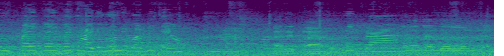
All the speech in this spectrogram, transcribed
ตรงไปไปไปถ่ายตรงนู้นดีกว่าพี่แจ๋วแต่ที่ปลาที่ปลาแล้วก็จะเดินลงเนี่ย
